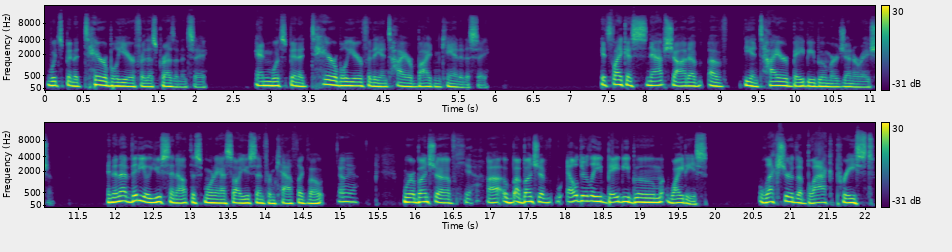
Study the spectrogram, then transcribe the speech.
what's been a terrible year for this presidency and what's been a terrible year for the entire Biden candidacy. It's like a snapshot of, of the entire baby boomer generation. And then that video you sent out this morning, I saw you send from Catholic Vote, Oh, yeah. where a bunch of Yeah. uh, a bunch of elderly baby boom whiteys lecture the black priest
